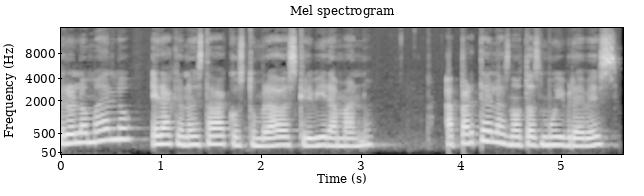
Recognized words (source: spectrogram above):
Pero lo malo era que no estaba acostumbrado a escribir a mano. Aparte de las notas muy breves,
